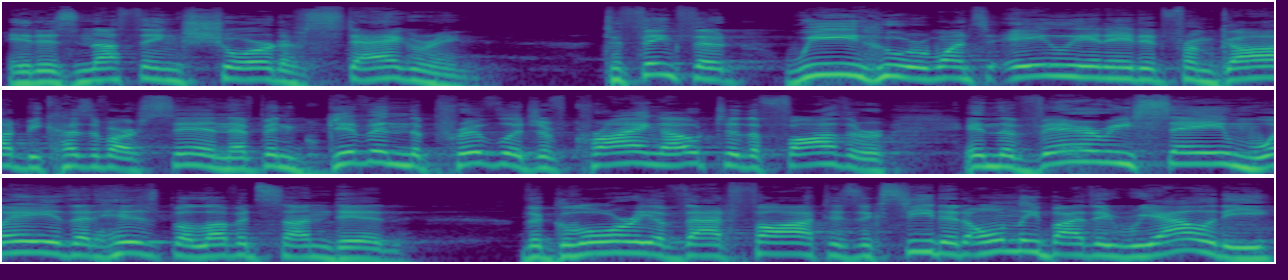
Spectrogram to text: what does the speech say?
it is nothing short of staggering to think that we who were once alienated from God because of our sin have been given the privilege of crying out to the Father in the very same way that his beloved son did. The glory of that thought is exceeded only by the reality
